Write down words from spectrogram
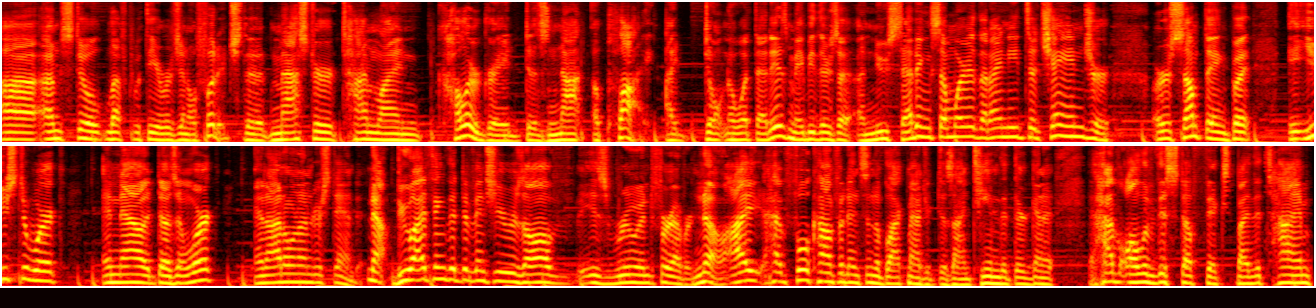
uh, I'm still left with the original footage. The master timeline color grade does not apply. I don't know what that is. Maybe there's a, a new setting somewhere that I need to change or or something, but it used to work and now it doesn't work and I don't understand it. Now, do I think that DaVinci Resolve is ruined forever? No, I have full confidence in the Blackmagic design team that they're gonna have all of this stuff fixed by the time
